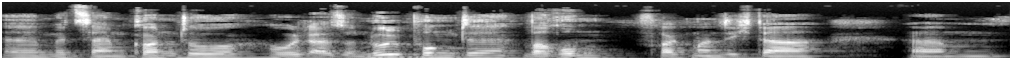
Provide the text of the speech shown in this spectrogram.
äh, mit seinem Konto, holt also null Punkte. Warum, fragt man sich da. Ähm,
